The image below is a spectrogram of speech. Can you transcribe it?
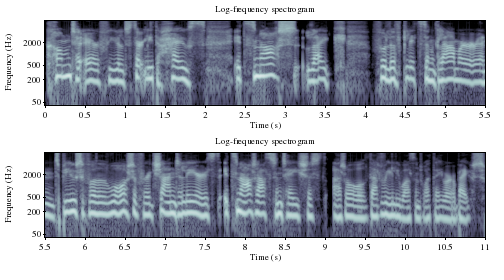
come to Airfield, certainly the house, it's not like full of glitz and glamour and beautiful Waterford chandeliers. It's not ostentatious at all. That really wasn't what they were about.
